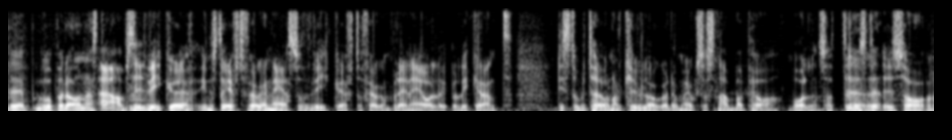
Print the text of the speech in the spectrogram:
Det går på dagen nästan. ja, precis, viker industriefterfrågan ner så viker efterfrågan på det ner och, och likadant distributören av kullager, de är också snabba på bollen. Så att, eh. USA,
